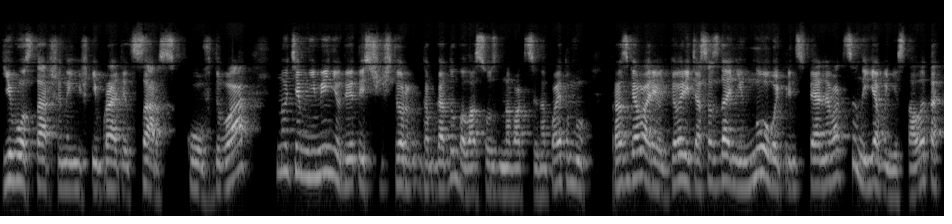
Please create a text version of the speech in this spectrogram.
его старший нынешний братец SARS-CoV-2, но тем не менее в 2004 году была создана вакцина. Поэтому разговаривать, говорить о создании новой принципиальной вакцины я бы не стал. Это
